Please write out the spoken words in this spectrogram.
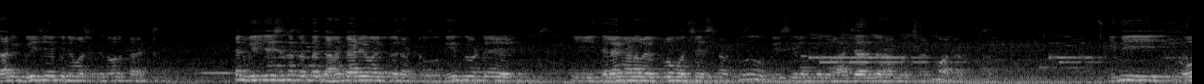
దానికి బీజేపీ విమర్శించడం వాళ్ళు కరెక్ట్. కానీ వీళ్ళు చేసిన పెద్ద ఘనకార్యం అయిపోయినట్టు దీంతో ఈ తెలంగాణలో విప్లవం వచ్చేసినట్టు బీసీలందరూ రాజ్యాధికారానికి వచ్చినట్టు మాట్లాడుతున్నారు. ఇది ఓ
